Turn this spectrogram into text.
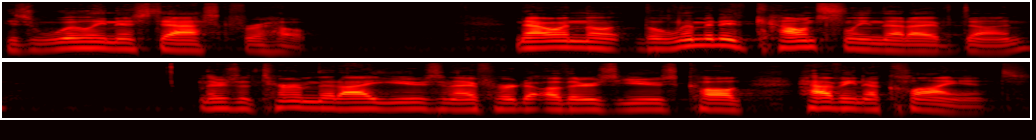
His willingness to ask for help. Now, in the, the limited counseling that I've done, there's a term that I use and I've heard others use called having a client.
